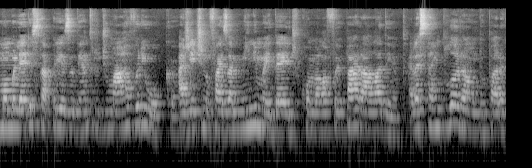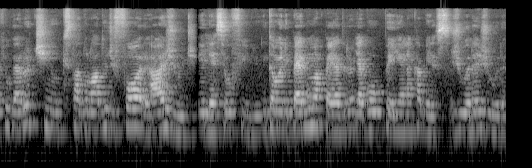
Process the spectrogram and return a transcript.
Uma mulher está presa dentro de uma árvore oca. A gente não faz a mínima ideia de como ela foi parar lá dentro. Ela está implorando para que o garotinho que está do lado de fora a ajude. Ele é seu filho. Então ele pega uma pedra e a golpeia na cabeça. Jura, jura.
